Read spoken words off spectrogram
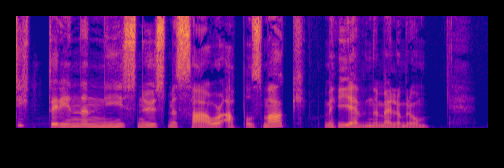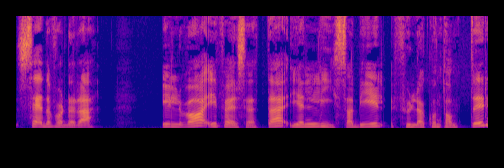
dytter inn en ny snus med sour apple-smak med jevne mellomrom. Se det for dere. Ylva i førersetet i en lisa bil full av kontanter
